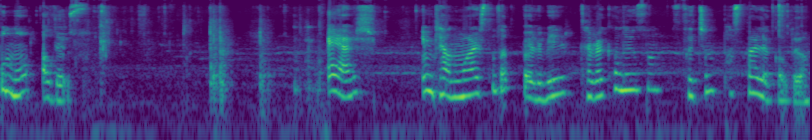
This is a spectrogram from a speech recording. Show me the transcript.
Bunu alıyorsun. Eğer imkan varsa da böyle bir tarak alıyorsun. Saçın pasparlak oluyor.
